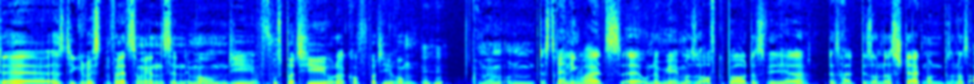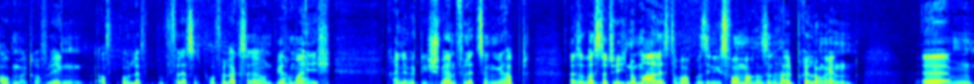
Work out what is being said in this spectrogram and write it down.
der, also die größten Verletzungen sind immer um die Fußpartie oder Kopfpartie rum. Mhm. Und das Training war jetzt äh, unter mir immer so aufgebaut, dass wir das halt besonders stärken und besonders Augenmerk drauf legen auf Verletzungsprophylaxe und wir haben eigentlich keine wirklich schweren Verletzungen gehabt. Also was natürlich normal ist, da braucht man sich nichts vormachen, sind halt Prellungen, ähm,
